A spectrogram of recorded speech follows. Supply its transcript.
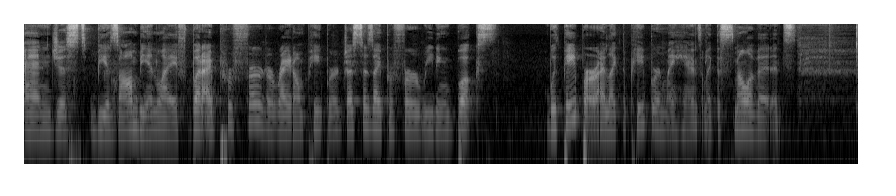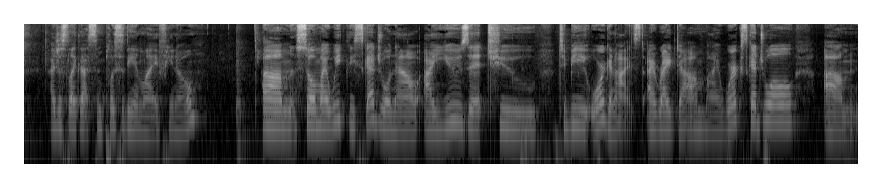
and just be a zombie in life, but I prefer to write on paper just as I prefer reading books with paper. I like the paper in my hands. I like the smell of it. It's I just like that simplicity in life, you know? Um, so my weekly schedule now, I use it to to be organized. I write down my work schedule. Um,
